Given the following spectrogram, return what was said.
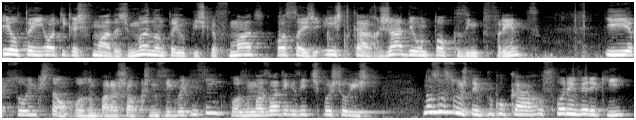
ele tem óticas fumadas, mas não tem o pisca fumado, ou seja, este carro já deu um toquezinho de frente, e a pessoa em questão pôs um para-choques no 55, pôs umas óticas e despachou isto. Não se assustem, porque o carro, se forem ver aqui,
